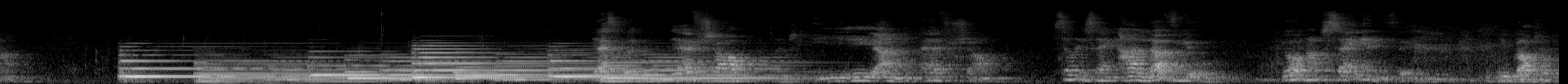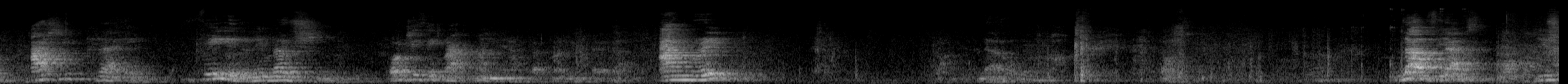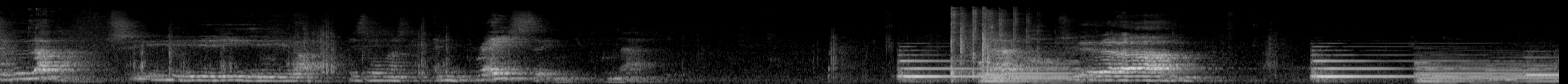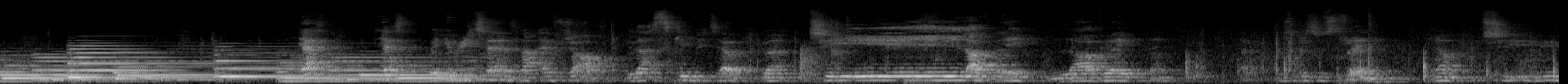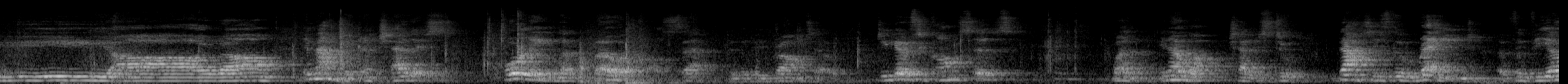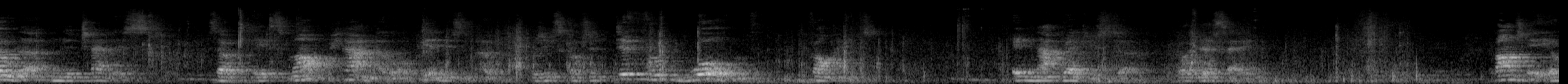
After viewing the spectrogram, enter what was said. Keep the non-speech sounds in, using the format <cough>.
but the F sharp and E and F sharp. Saying, I love you. You're not saying anything. You've got to actually play feel an emotion. What do you think? about money, not that money, Angry? No. Love, yes. You should love her. She is almost embracing that. No. Yeah. she lovely, lovely. This is strange. No, she around. Imagine a cellist pulling the bow across that with a vibrato. Do you go to concerts? Well, you know what cellists do. That is the range of the viola and the cellist. So it's not piano or pianissimo, but it's got a different warmth from it in that register. What did I say? Can't hear you.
